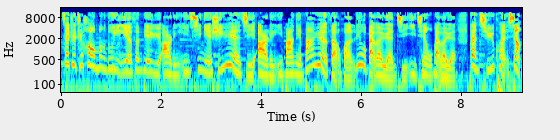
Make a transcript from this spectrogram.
在这之后，梦都影业分别于二零一七年十一月及二零一八年八月返还六百万元及一千五百万元，但其余款项。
